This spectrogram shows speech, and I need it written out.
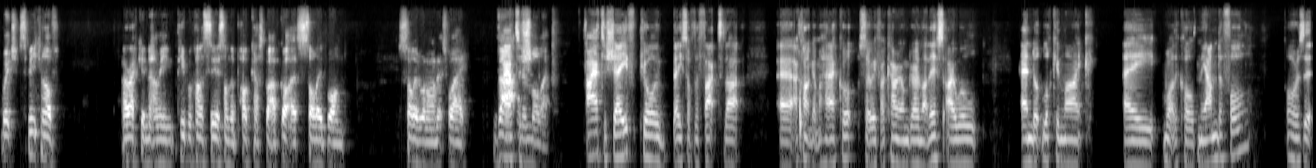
Which, speaking of, I reckon. I mean, people can't see us on the podcast, but I've got a solid one, solid one on its way. That and a sh- mullet. I had to shave purely based off the fact that uh, I can't get my hair cut. So if I carry on growing like this, I will end up looking like a what are they called Neanderthal, or is it?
